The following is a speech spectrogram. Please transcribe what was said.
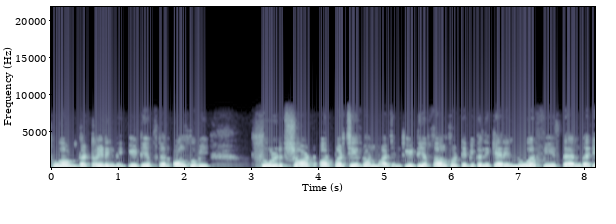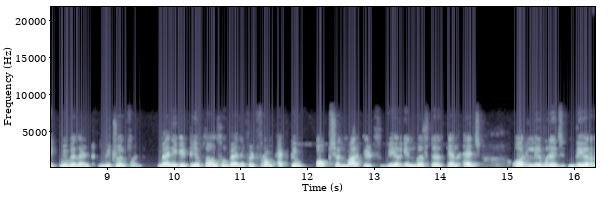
throughout the trading day. ETFs can also be sold short or purchased on margin. ETFs also typically carry lower fees than the equivalent mutual fund. Many ETFs also benefit from active option markets where investors can hedge or leverage their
